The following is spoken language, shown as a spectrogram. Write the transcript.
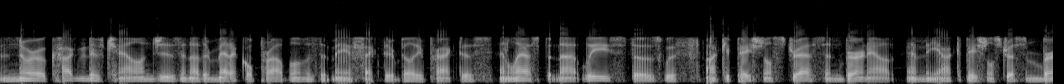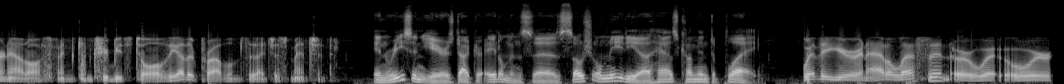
neurocognitive challenges and other medical problems that may affect their ability to practice. And last but not least, those with occupational stress and burnout. And the occupational stress and burnout often contributes to all the other problems that I just mentioned. In recent years, Dr. Adelman says social media has come into play whether you're an adolescent or or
